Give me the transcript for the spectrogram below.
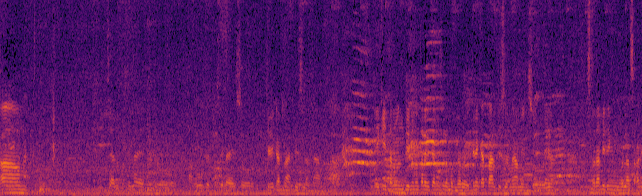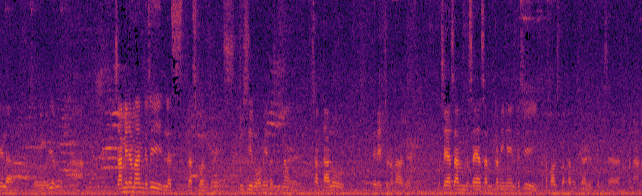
Um, kasi ano pa sila eh, medyo hangover pa sila eh. So, tinag-advantage lang namin talaga. Eh, kita naman din naman talaga kami sila maglaro eh. Tinag-advantage lang namin. So, yun. Mas marami ding wala sa kanila. So, yun. Ah, sa amin naman kasi last last conference, 2-0 kami, tapos biglang isang talo, diretso na kagad. Masaya sa masaya sa kami ngayon kasi nakabounce back kami kagad kami sa ano, panalo.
